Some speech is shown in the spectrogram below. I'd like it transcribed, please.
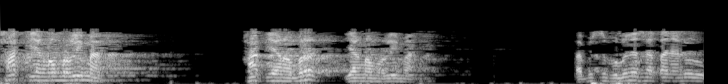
hak yang nomor lima, hak yang nomor yang nomor lima. Tapi sebelumnya saya tanya dulu,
